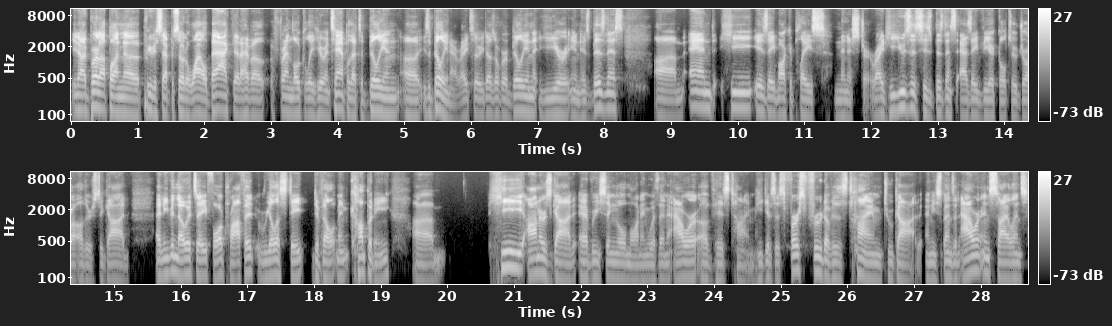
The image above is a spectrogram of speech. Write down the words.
You know, I brought up on a previous episode a while back that I have a, friend locally here in Tampa that's a billion, uh, he's a billionaire, right? So he does over a billion a year in his business. Um, and he is a marketplace minister, right? He uses his business as a vehicle to draw others to God. And even though it's a for profit real estate development company, um, he honors God every single morning with an hour of his time. He gives his first fruit of his time to God, and he spends an hour in silence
